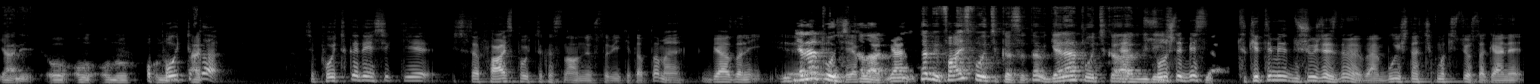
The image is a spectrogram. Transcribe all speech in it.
Yani o, o onu o onu, politika işte politika değişikliği işte faiz politikasını anlıyoruz tabii ilk kitapta ama biraz da hani genel e, politikalar şey yani tabii faiz politikası tabii genel politikalar yani bir Sonuçta biz yani. tüketimi düşüreceğiz değil mi? Yani bu işten çıkmak istiyorsak yani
